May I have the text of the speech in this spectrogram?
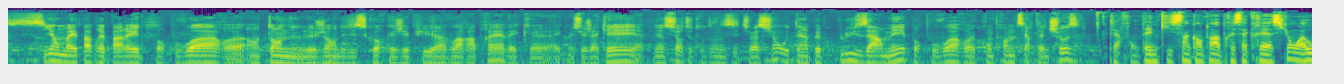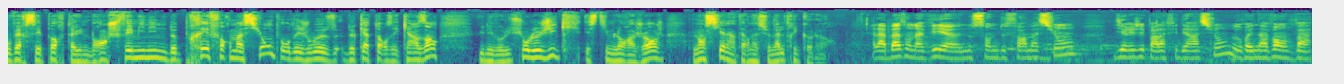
Si on m'avait pas préparé pour pouvoir euh, entendre le genre de discours que j'ai pu avoir après avec euh, avec monsieur Jacquet, bien sûr tu te retrouves dans une situation où tu es un peu plus armé pour pouvoir euh, comprendre certaines choses. Clairefontaine qui 50 ans après sa création a ouvert ses portes à une branche féminine de préformation pour des joueuses de 14 et 15 ans, une évolution logique, estime Laura Georges, l'ancienne internationale tricolore. À la base, on avait euh, nos centres de formation dirigés par la fédération. Dorénavant, on va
